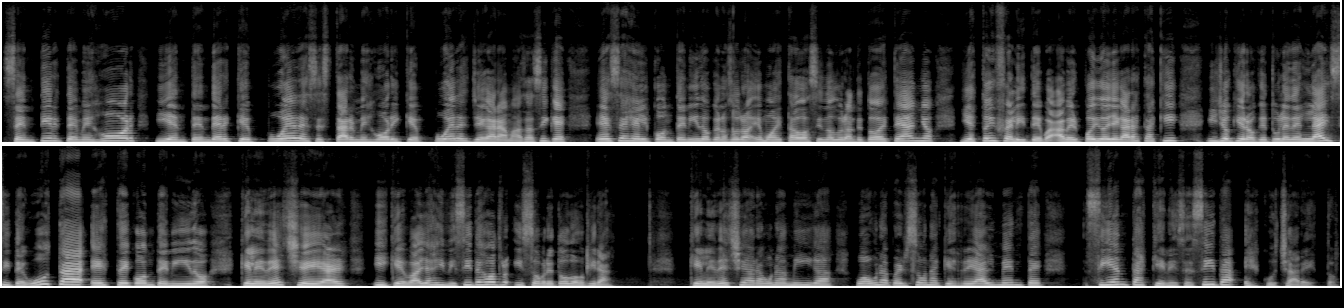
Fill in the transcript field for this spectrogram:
sentirte mejor y entender que puedes estar mejor y que puedes llegar a más. Así que ese es el contenido que nosotros hemos estado haciendo durante todo este año y estoy feliz de haber podido llegar hasta aquí y yo quiero que tú le des like si te gusta este contenido, que le des share y que vayas y visites otro y sobre todo, mira, que le des share a una amiga o a una persona que realmente sientas que necesita escuchar esto.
